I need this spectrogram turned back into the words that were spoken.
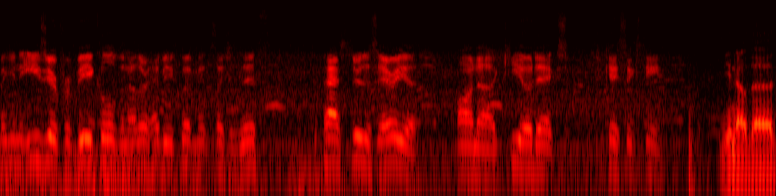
making it easier for vehicles and other heavy equipment such as this to pass through this area on uh, Keodex 2K16. You know, the,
